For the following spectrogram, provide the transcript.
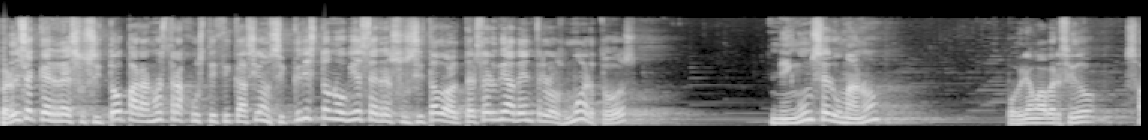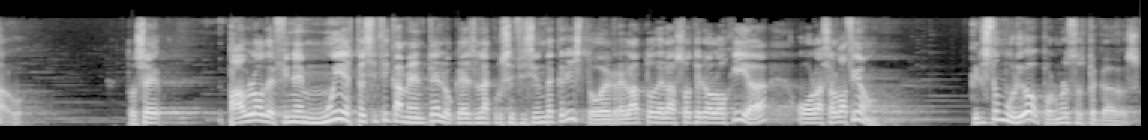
Pero dice que resucitó para nuestra justificación. Si Cristo no hubiese resucitado al tercer día de entre los muertos, ningún ser humano podríamos haber sido salvo. Entonces, Pablo define muy específicamente lo que es la crucifixión de Cristo, el relato de la soteriología o la salvación. Cristo murió por nuestros pecados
